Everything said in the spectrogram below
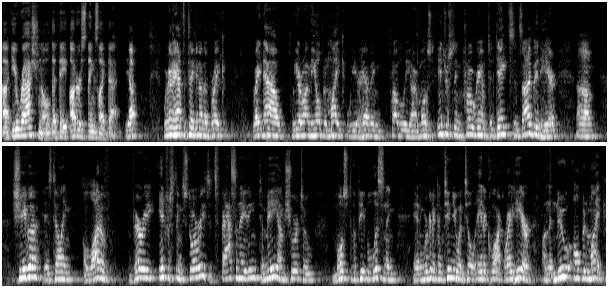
uh, irrational that they utter things like that. Yep. We're going to have to take another break. Right now, we are on the open mic. We are having probably our most interesting program to date since I've been here. Um, Shiva is telling a lot of very interesting stories. It's fascinating to me, I'm sure to most of the people listening. And we're going to continue until 8 o'clock right here on the new open mic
